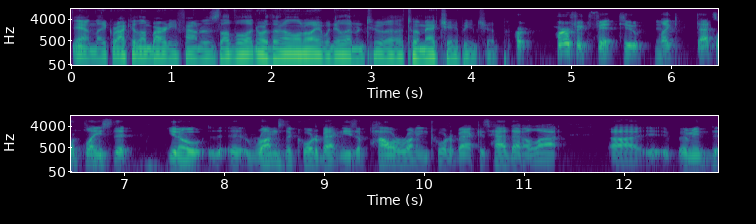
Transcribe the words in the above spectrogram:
Yeah, and like Rocky Lombardi found his level at Northern Illinois when he led him to a to a MAC championship. Perfect fit too. Yeah. Like that's a place that you know runs the quarterback. And he's a power running quarterback. Has had that a lot. Uh, I mean,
